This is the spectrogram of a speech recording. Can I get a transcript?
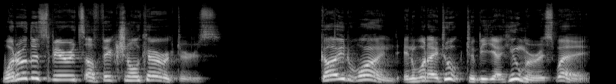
What are the spirits of fictional characters? Guide whined in what I took to be a humorous way.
